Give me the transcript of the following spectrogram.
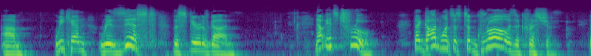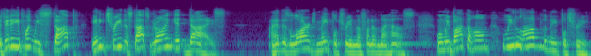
um, we can resist the Spirit of God. Now, it's true that God wants us to grow as a Christian. If at any point we stop, any tree that stops growing, it dies. I have this large maple tree in the front of my house. When we bought the home, we loved the maple tree.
